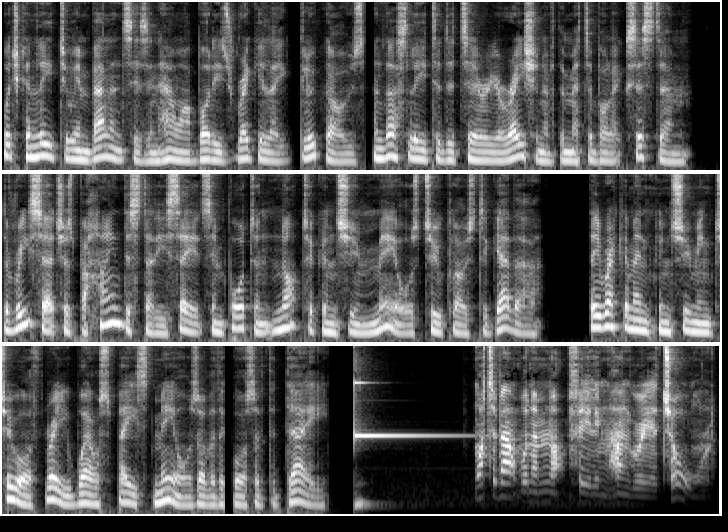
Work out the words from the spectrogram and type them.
which can lead to imbalances in how our bodies regulate glucose and thus lead to deterioration of the metabolic system. The researchers behind the study say it's important not to consume meals too close together. They recommend consuming two or three well spaced meals over the course of the day. What about when I'm not feeling hungry at all?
